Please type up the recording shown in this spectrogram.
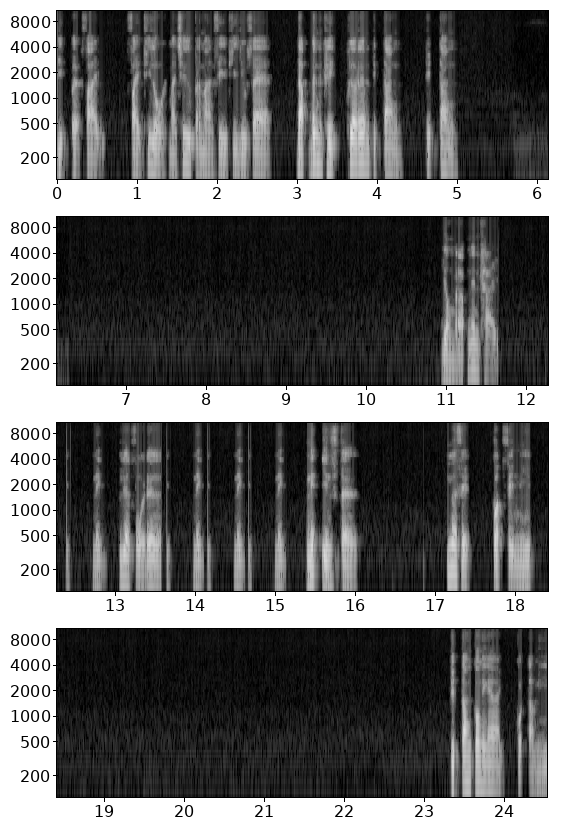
บิดเปิดไฟ ไฟที่โหลดมาชื่อประมาณ CPU Z ดับเบิลคลิกเพื่อเริ่มติดตั้ง ติดตั้งยอมรับเงื่อนไข Next เลือกโฟลเดอร์ Next Next Next Next Insert เมื่อเสร็จกด Finish ติดตั้งก็ง่ายๆ กดตามนี้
